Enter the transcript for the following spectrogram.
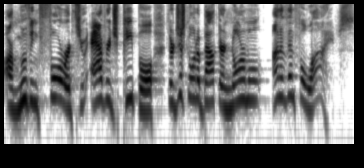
are moving forward through average people. They're just going about their normal, uneventful lives.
